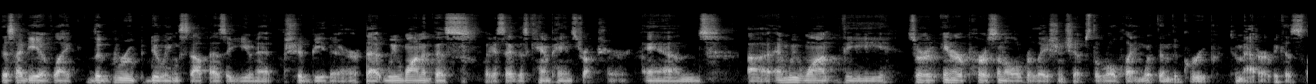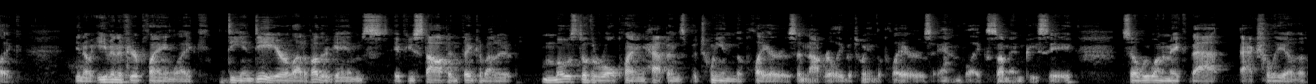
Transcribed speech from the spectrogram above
this idea of like the group doing stuff as a unit should be there. That we wanted this, like I say, this campaign structure, and uh, and we want the sort of interpersonal relationships, the role playing within the group to matter because like you know even if you're playing like D and D or a lot of other games, if you stop and think about it. Most of the role playing happens between the players and not really between the players and like some NPC. So we want to make that actually a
